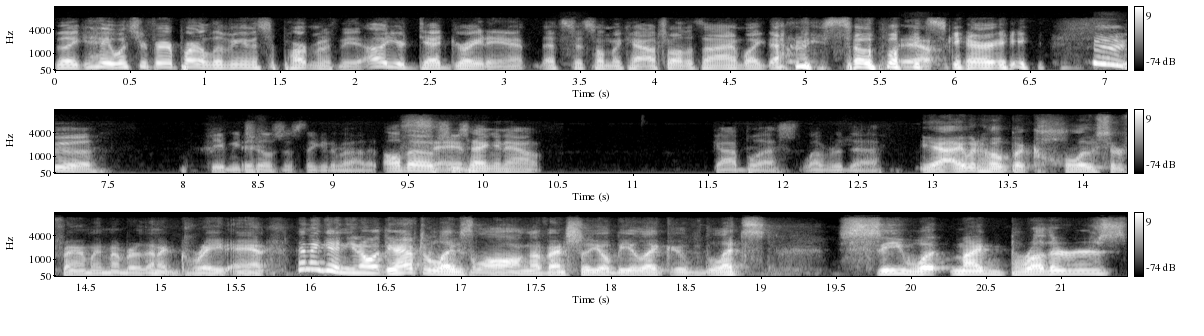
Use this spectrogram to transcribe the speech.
Be like, hey, what's your favorite part of living in this apartment with me? Oh, your dead great aunt that sits on the couch all the time. Like that would be so fucking Yep. scary. Gave me chills just thinking about it. Although if she's hanging out, God bless, love her to death. Yeah, I would hope a closer family member than a great aunt. Then again, you know what? The afterlife's long. Eventually, you'll be like, let's see what my brother's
